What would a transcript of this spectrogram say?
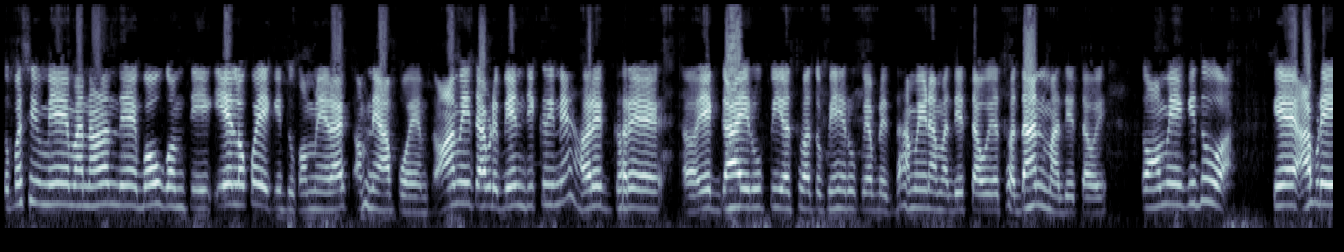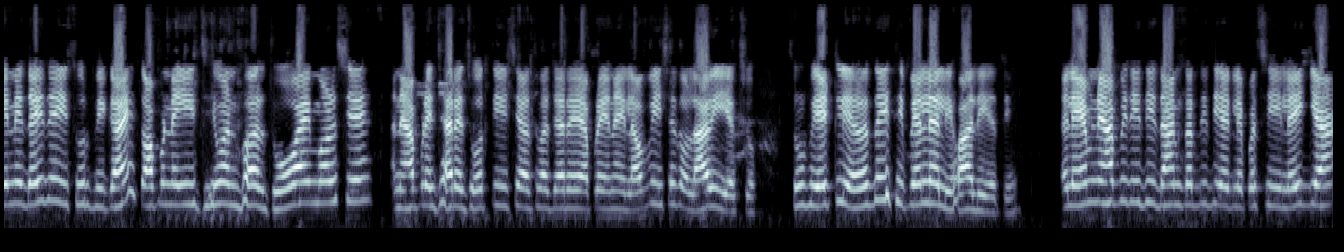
તો પછી મેં મારા નણંદને બહુ ગમતી. એ લોકોએ કીધું કે અમને રાખ, અમને આપો એમ. તો આમે રીતે આપણે બેન દીકરીને હરેક ઘરે એક ગાય રૂપી અથવા તો ભેં રૂપી આપણે ધામેણામાં દેતા હોય અથવા દાનમાં દેતા હોય. તો અમે કીધું કે આપણે એને દઈ દઈએ સુરભી ગાય, તો આપણને એ જીવનભર જોવાય મળશે. અને આપણે જ્યારે જોતી છે અથવા જ્યારે આપણે એને લાવવી છે તો લાવી શકશું. સુરભી એટલી હૃદયથી પહેલેલી વાલી હતી. એટલે એમને આપી દીધી, દાન કરી દીધી, એટલે પછી લઈ ગયા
